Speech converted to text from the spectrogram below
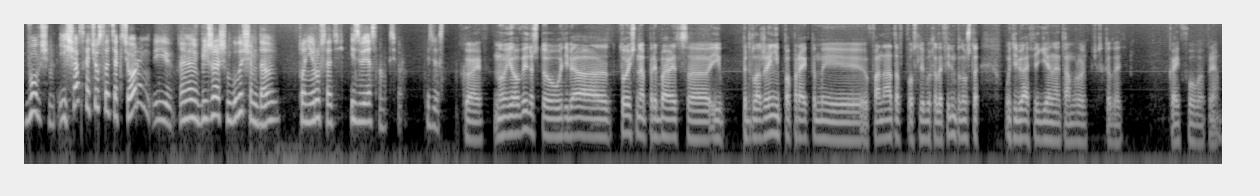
В общем, и сейчас хочу стать актером, и, наверное, в ближайшем будущем, да, планирую стать известным актером. Известным. Кайф. Ну, я уверен, что у тебя точно прибавится и предложений по проектам и фанатов после выхода фильма, потому что у тебя офигенная там роль, хочу сказать. Кайфовая прям.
